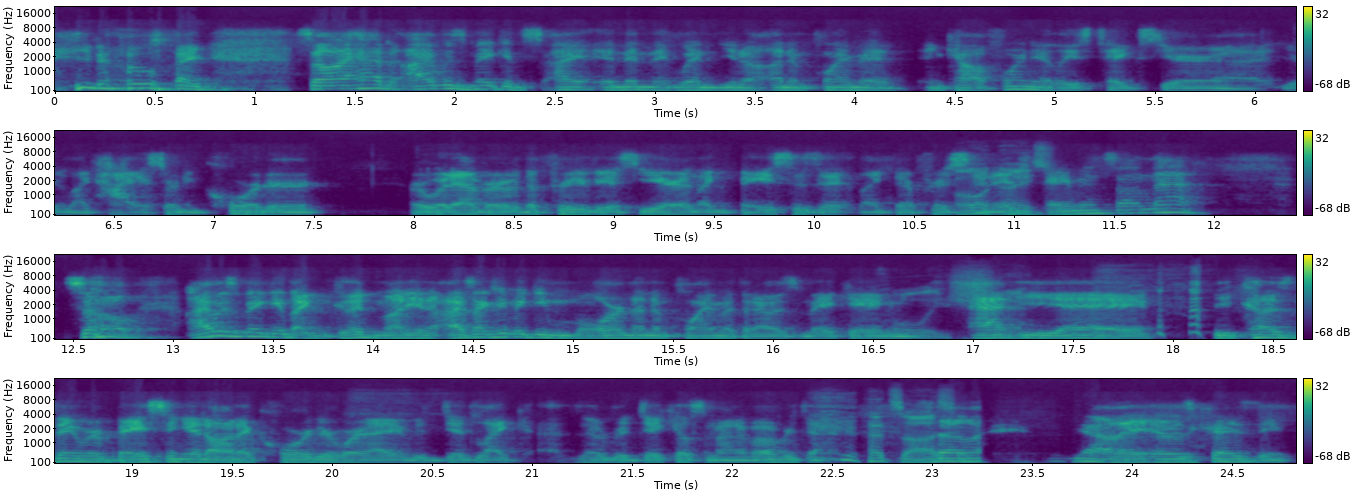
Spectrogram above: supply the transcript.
you know like. So I had I was making I and then they, when you know unemployment in California at least takes your uh, your like highest earning quarter or whatever of the previous year and like bases it like their percentage nice. payments on that. So I was making like good money. and I was actually making more in unemployment than I was making at. EA because they were basing it on a quarter where I did like a ridiculous amount of overtime. That's So awesome. like, yeah, like, it was crazy.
